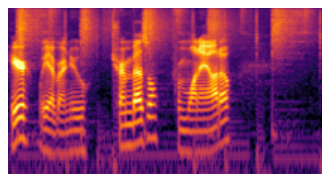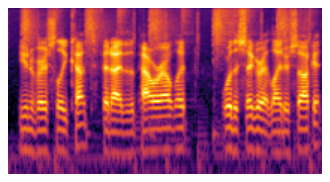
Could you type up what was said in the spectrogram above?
Here we have our new trim bezel from 1A Auto, universally cut to fit either the power outlet or the cigarette lighter socket.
